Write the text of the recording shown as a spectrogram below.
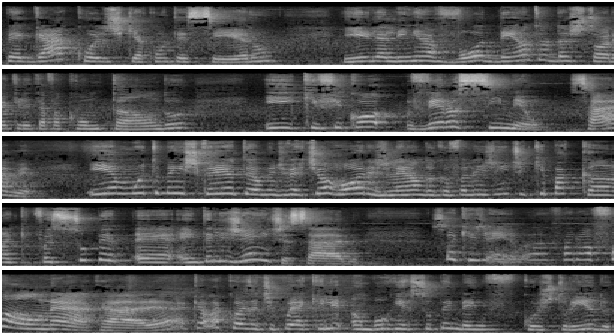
pegar coisas que aconteceram e ele alinhavou dentro da história que ele estava contando e que ficou verossímil, sabe? E é muito bem escrito, eu me diverti horrores lendo, que eu falei, gente, que bacana, que foi super é, inteligente, sabe? Só que, gente, é farofão, né, cara? É aquela coisa, tipo, é aquele hambúrguer super bem construído,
